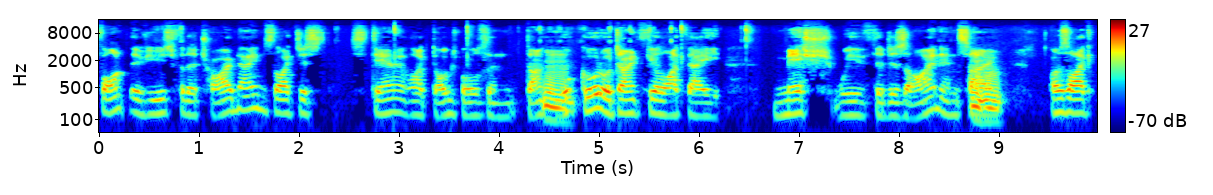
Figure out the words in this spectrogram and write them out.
font they've used for the tribe names like just stand out like dog's balls and don't Mm. look good or don't feel like they mesh with the design. And so Mhm. I was like,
